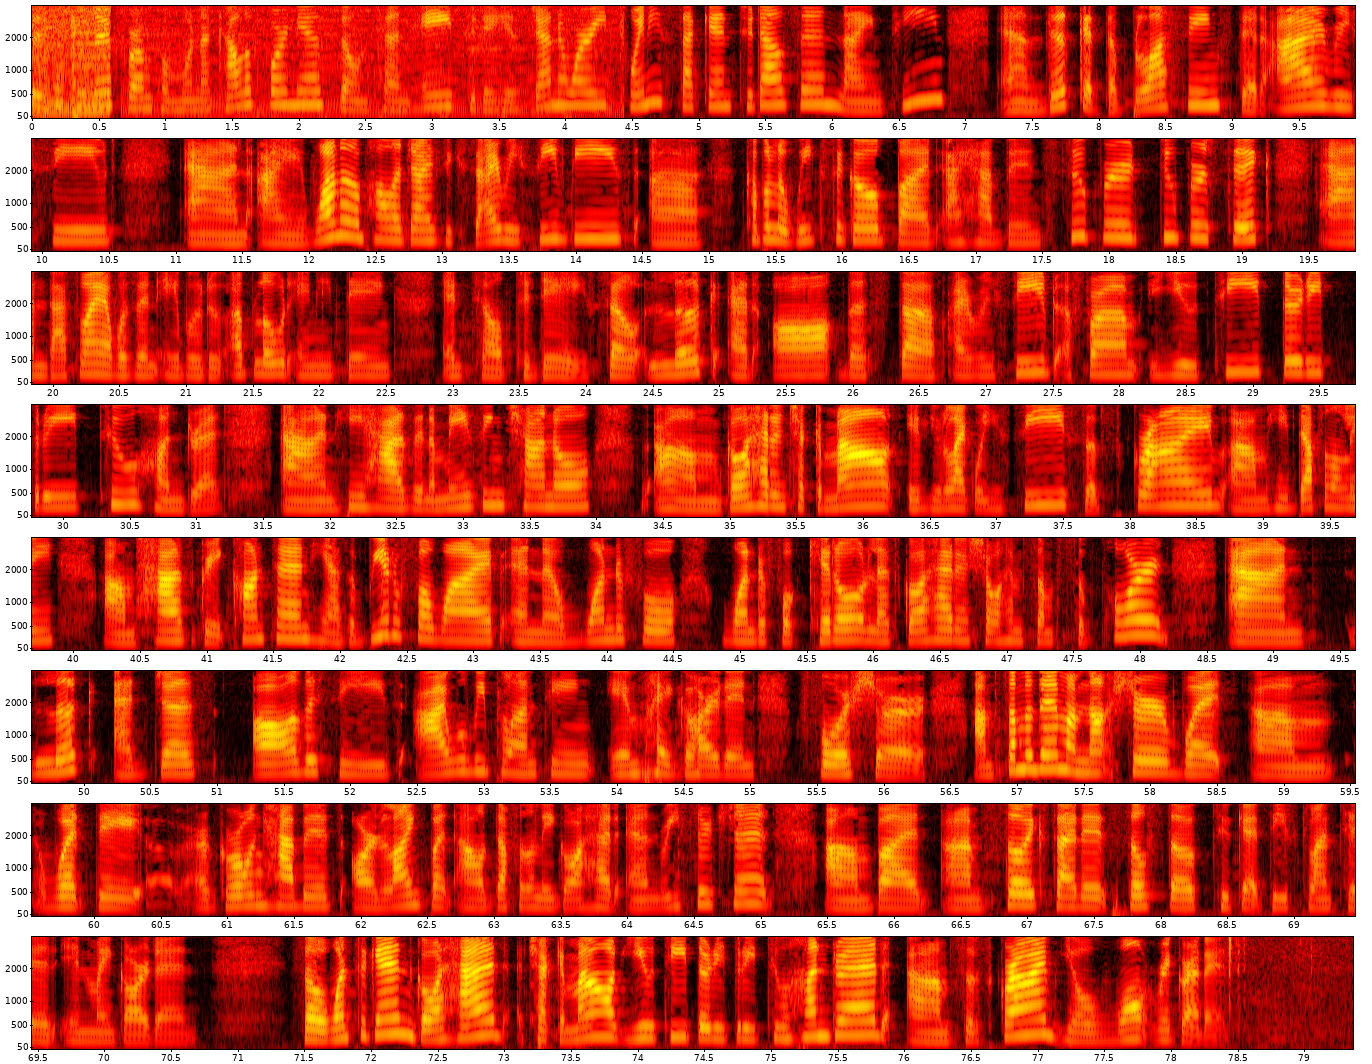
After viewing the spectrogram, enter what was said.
this is Sule from Pomona, California, Zone 10A. Today is January 22nd, 2019, and look at the blessings that I received. And I want to apologize because I received these a couple of weeks ago, but I have been super duper sick, and that's why I wasn't able to upload anything until today. So, look at all the stuff I received from UT33. 3200 and he has an amazing channel. Um, go ahead and check him out. If you like what you see subscribe. Um, he definitely um, has great content. He has a beautiful wife and a wonderful wonderful kiddo. Let's go ahead and show him some support and look at just all the seeds I will be planting in my garden for sure. Um, some of them I'm not sure what um, what they are growing habits are like, but I'll definitely go ahead and research it. Um, but I'm so excited, so stoked to get these planted in my garden. So once again, go ahead, check them out, UT33200, um, subscribe, you won't regret it.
